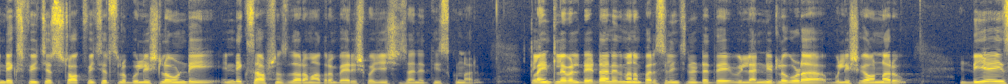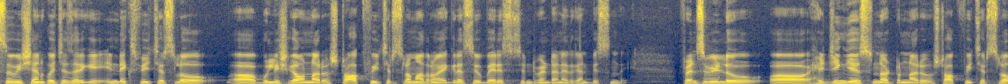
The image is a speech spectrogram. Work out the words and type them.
ఇండెక్స్ ఫీచర్స్ స్టాక్ ఫీచర్స్లో బులిష్లో ఉండి ఇండెక్స్ ఆప్షన్స్ ద్వారా మాత్రం బ్యారిష్ పొజిషన్స్ అనేది తీసుకున్నారు. క్లయింట్ లెవెల్ డేటా అనేది మనం పరిశీలించినట్టయితే వీళ్ళన్నింటిలో కూడా బులిష్గా ఉన్నారు. డిఐస్ విషయానికి వచ్చేసరికి ఇండెక్స్ ఫీచర్స్లో బులిష్గా ఉన్నారు. స్టాక్ ఫీచర్స్లో మాత్రం అగ్రెసివ్ బేరిస్ సెంటిమెంట్ అనేది కనిపిస్తుంది. ఫ్రెండ్స్ వీళ్ళు హెడ్జింగ్ చేస్తున్నట్టున్నారు స్టాక్ ఫీచర్స్లో.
